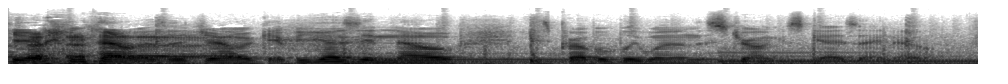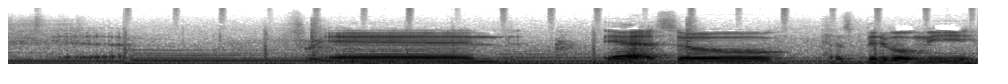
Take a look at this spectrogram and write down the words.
kidding. That was a joke. If you guys didn't know, he's probably one of the strongest guys I know. Yeah. And yeah, so that's a bit about me.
